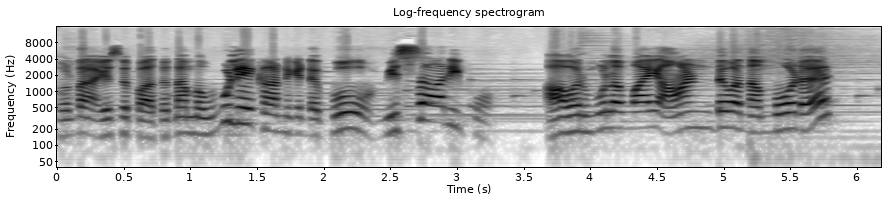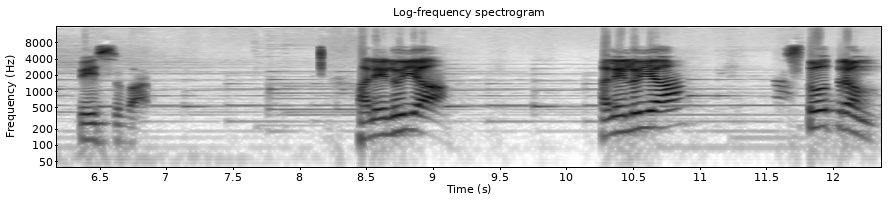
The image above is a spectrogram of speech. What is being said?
சொல்றான் இயேசு பார்த்து நம்ம ஊழியக்காரன் கிட்ட போவோம் விசாரிப்போம். அவர் மூலமாய் ஆண்டவர் நம்மோட பேசுவார். ஹalleluya. ஹalleluya. ஸ்தோத்திரம்.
